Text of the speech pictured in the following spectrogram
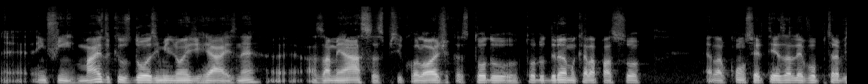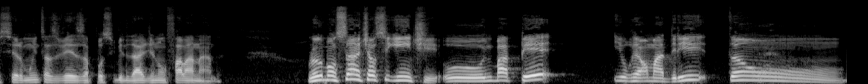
é, enfim, mais do que os 12 milhões de reais, né? As ameaças psicológicas, todo, todo o drama que ela passou, ela com certeza levou para o travesseiro muitas vezes a possibilidade de não falar nada. Bruno Bonsante, é o seguinte: o Mbappé e o Real Madrid estão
